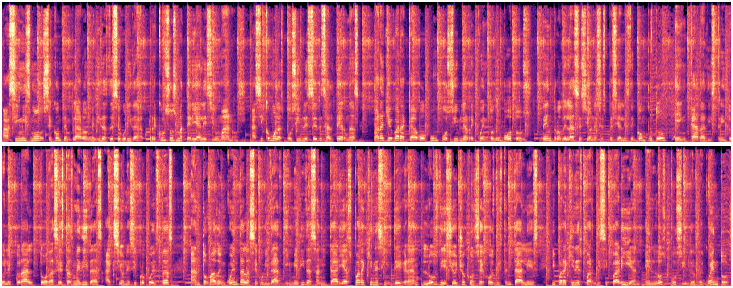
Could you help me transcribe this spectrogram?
Asimismo, se contemplaron medidas de seguridad, recursos materiales y humanos, así como las posibles sedes alternas para llevar a cabo un posible recuento de votos dentro de las sesiones especiales de cómputo en cada distrito electoral. Todas estas medidas, acciones y propuestas han tomado en cuenta la seguridad y medidas sanitarias para quienes integran los 18 consejos distritales y para quienes participarían en los posibles recuentos.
